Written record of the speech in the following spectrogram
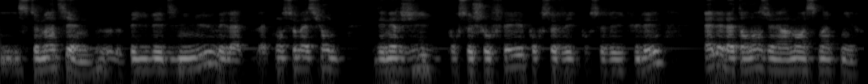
ils se maintiennent. Le PIB diminue, mais la, consommation d'énergie pour se chauffer, pour se, pour se véhiculer, elle, elle a tendance généralement à se maintenir.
